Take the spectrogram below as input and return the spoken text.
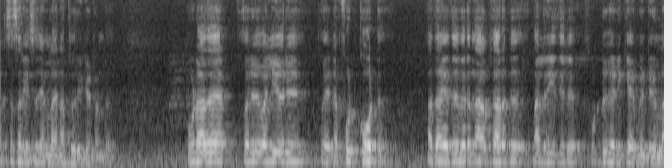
അക്സസറീസ് ഞങ്ങൾ അതിനകത്ത് ഒരുക്കിയിട്ടുണ്ട്. കൂടാതെ ഒരു വലിയൊരു പിന്നെ ഫുഡ് കോർട്ട് അതായത് വരുന്ന ആൾക്കാർക്ക് നല്ല രീതിയിൽ ഫുഡ് കഴിക്കാൻ വേണ്ടിയുള്ള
